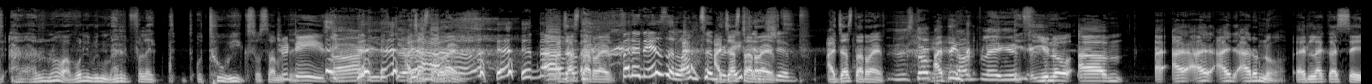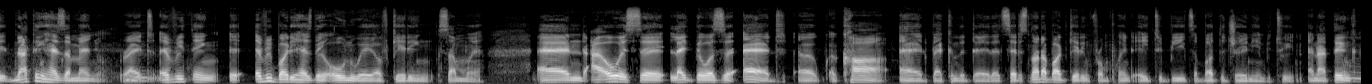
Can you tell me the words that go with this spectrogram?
I, I don't know. I've only been married for like t- two weeks or something. Two days. I just arrived. no, I just arrived. But it is a long term I just relationship. arrived. I just arrived. Stop, I think stop playing it. you know. Um, I, I, I, I don't know. And like I say, nothing has a manual, right? Mm. Everything, everybody has their own way of getting somewhere. And I always say, like, there was an ad, a, a car ad back in the day that said it's not about getting from point A to B, it's about the journey in between. And I think,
